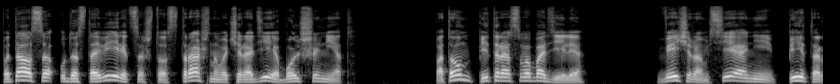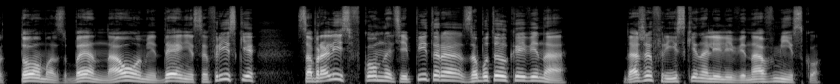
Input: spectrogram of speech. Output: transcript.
пытался удостовериться, что страшного чародея больше нет. Потом Питера освободили. Вечером все они, Питер, Томас, Бен, Наоми, Деннис и Фриски, собрались в комнате Питера за бутылкой вина. Даже Фриски налили вина в миску,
